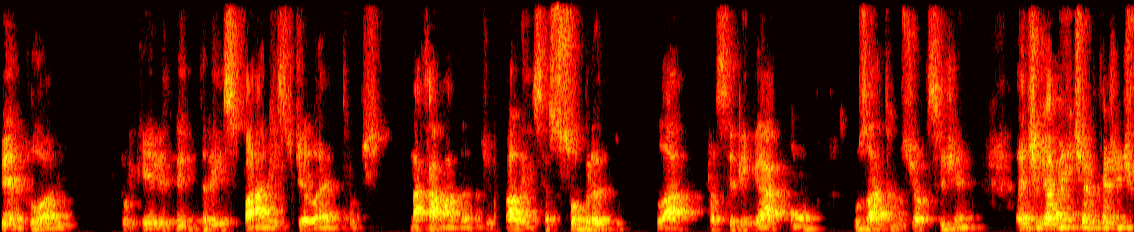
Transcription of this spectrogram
perclórico, porque ele tem três pares de elétrons na camada de valência sobrando lá para se ligar com os átomos de oxigênio. Antigamente era o que a gente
